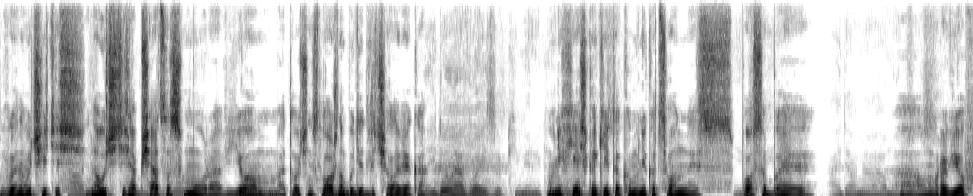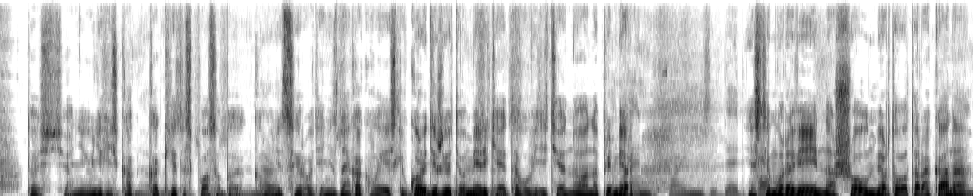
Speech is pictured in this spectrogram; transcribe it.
вы научитесь, научитесь общаться с муравьем, это очень сложно будет для человека. У них есть какие-то коммуникационные способы а, у муравьев. То есть они, у них есть как, какие-то способы коммуницировать. Я не знаю, как вы, если в городе живете в Америке, это увидите. Но, например, если муравей нашел мертвого таракана,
